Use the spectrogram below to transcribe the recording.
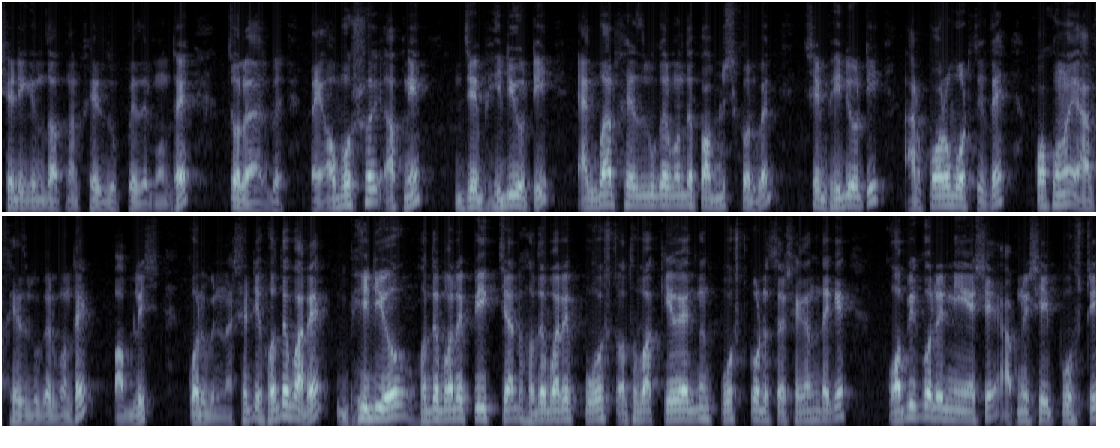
সেটি কিন্তু আপনার ফেসবুক পেজের মধ্যে চলে আসবে। তাই অবশ্যই আপনি যে ভিডিওটি একবার ফেসবুকের মধ্যে পাবলিশ করবেন, সেই ভিডিওটি আর পরবর্তীতে কখনোই আর ফেসবুকের মধ্যে পাবলিশ করবেন না। সেটি হতে পারে ভিডিও হতে পারে পিকচার হতে পারে পোস্ট অথবা কেউ একজন পোস্ট করেছে, সেখান থেকে কপি করে নিয়ে এসে আপনি সেই পোস্টটি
